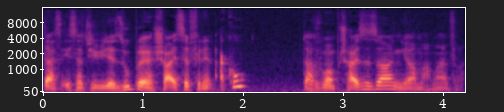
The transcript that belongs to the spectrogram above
Das ist natürlich wieder super scheiße für den Akku. Darf ich mal Scheiße sagen? Ja, machen wir einfach.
